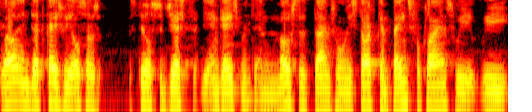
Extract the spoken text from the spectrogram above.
well, in that case, we also still suggest the engagement. And most of the times when we start campaigns for clients, we, we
